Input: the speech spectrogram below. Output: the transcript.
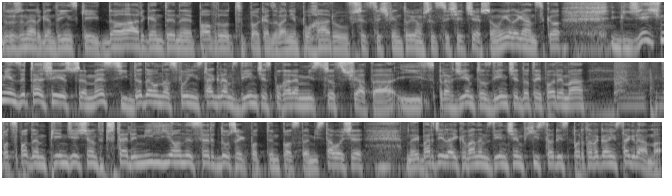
drużyny argentyńskiej do Argentyny, powrót, pokazywanie pucharu, wszyscy świętują, wszyscy się cieszą. I elegancko. Gdzieś w międzyczasie jeszcze Messi dodał na swój Instagram zdjęcie z pucharem Mistrzostw Świata. I sprawdziłem to zdjęcie, do tej pory ma pod spodem 54 miliony serduszek pod tym postem. I stało się najbardziej lajkowanym zdjęciem w historii sportowego Instagrama.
